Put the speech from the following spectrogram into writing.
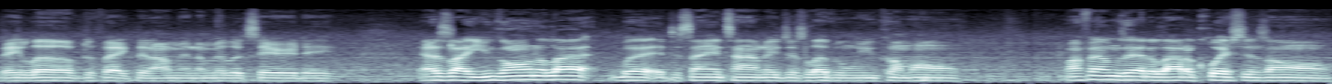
They love the fact that I'm in the military. They, it's like you're gone a lot, but at the same time, they just love it when you come home. My family's had a lot of questions on,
